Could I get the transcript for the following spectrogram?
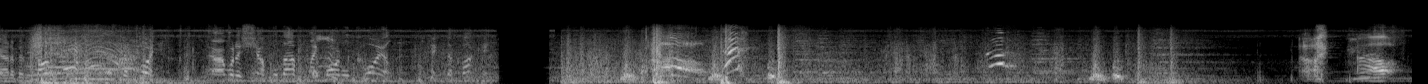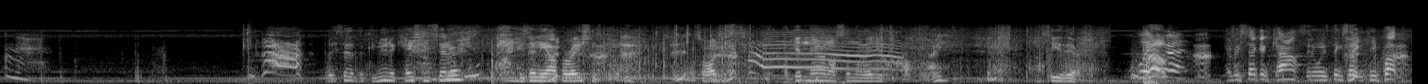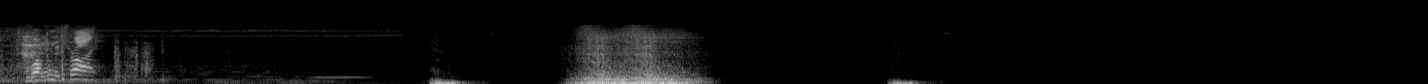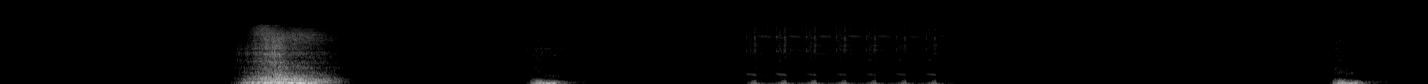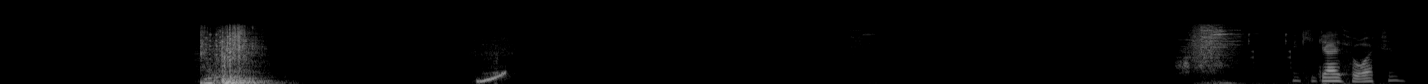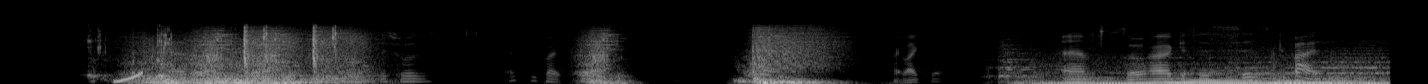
come along, I'd have been lost. That's the point. I would have shuffled off my mortal coil. Picked the bucket. Oh. Oh. They said the communication center is in the operations building. So I'll just I'll get in there and I'll send the radio call, all right? I'll see you there. What's oh. wrong? Every second counts. Anyone who thinks they can keep up, welcome to try. Thank you guys for watching. Um, this was actually quite quite liked it. Um, so I guess this is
